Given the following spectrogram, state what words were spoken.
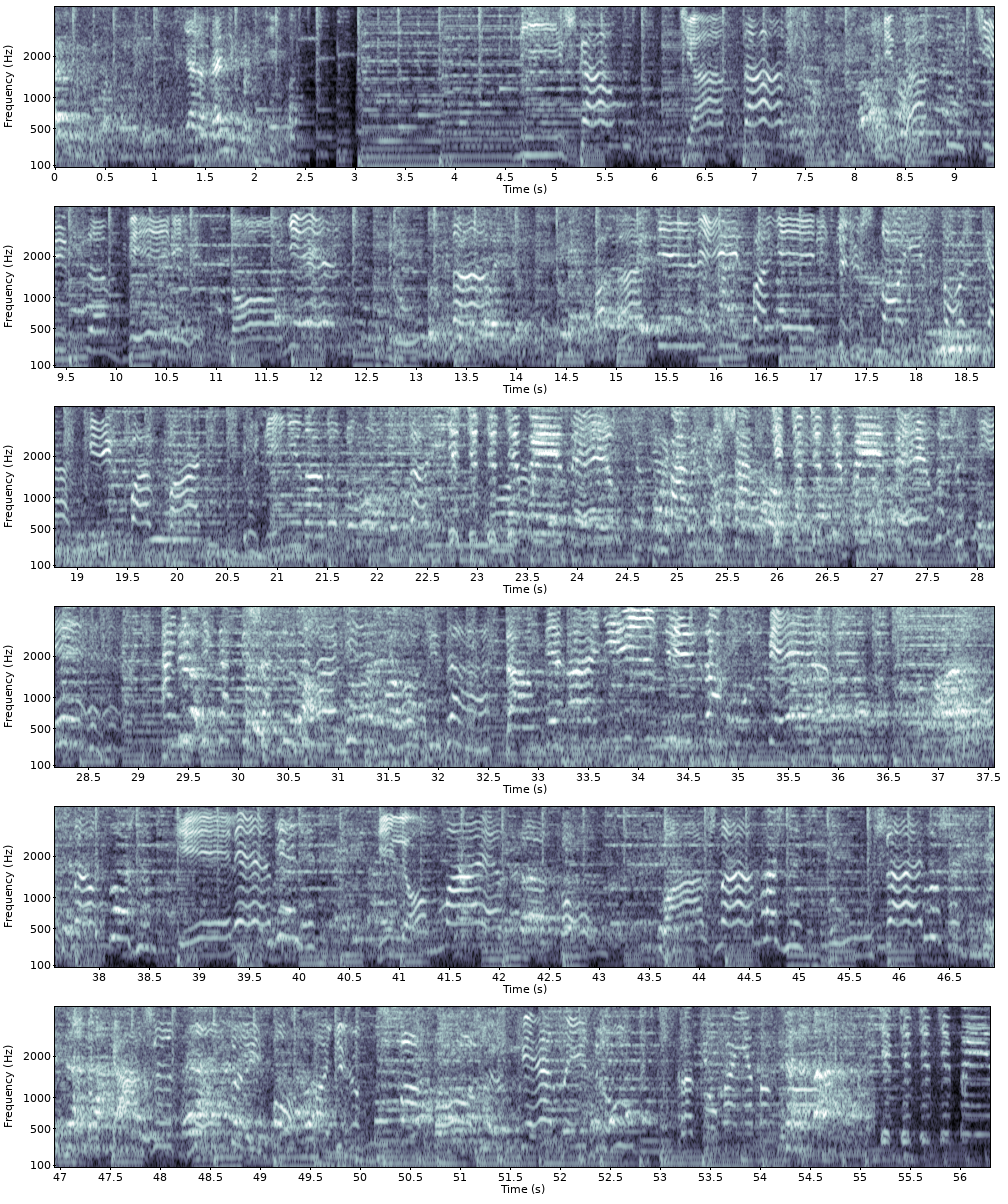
Я начальник партии. Слишком часто беда стучится в двери, но не трудно спасателей поверить. Лишь стоит только их позвать, друзей не надо долго Они всегда спешат туда, где ждет беда. Там, где они всегда успех. В сложном, сложном деле, деле силен маэстро Холмс. Важно, важно слушать, слушать, что скажет мудрый босс, а ему поможет верный друг. Раздумает он все. Чип-чип-чип-чип и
